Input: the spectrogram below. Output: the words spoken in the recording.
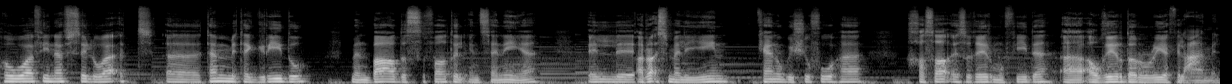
هو في نفس الوقت تم تجريده من بعض الصفات الإنسانية اللي الرأسماليين كانوا بيشوفوها خصائص غير مفيدة آه أو غير ضرورية في العامل.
